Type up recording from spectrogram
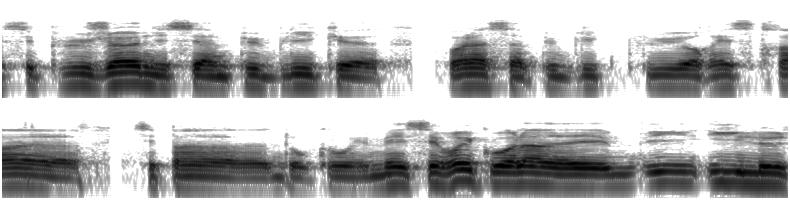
c'est plus jeune et c'est un public, euh, voilà, c'est un public plus restreint. Euh, c'est pas donc, mais c'est vrai que voilà, il,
